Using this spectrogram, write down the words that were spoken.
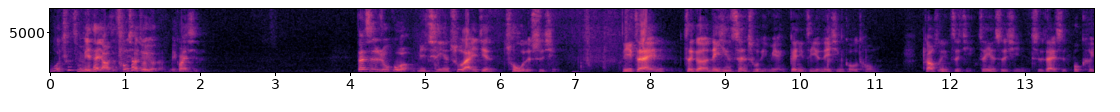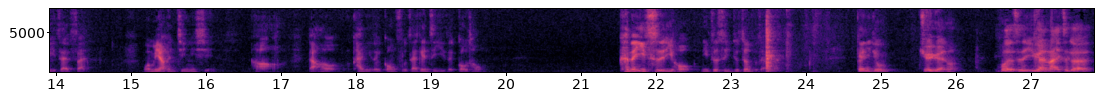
我就是没带钥匙，从小就有的，没关系的。但是如果你今天出来一件错误的事情，你在。这个内心深处里面，跟你自己的内心沟通，告诉你自己这件事情实在是不可以再犯，我们要很警醒啊，然后看你的功夫再跟自己的沟通，可能一次以后，你这事情就真不再犯，跟你就绝缘了，或者是原来这个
